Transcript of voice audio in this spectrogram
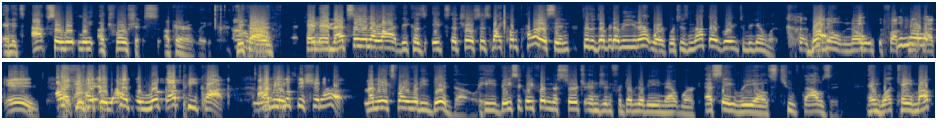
and it's absolutely atrocious. Apparently, Oh, because wow. and and that's saying a lot because it's atrocious by comparison to the WWE Network, which is not that great to begin with. we don't know what the fuck You know- Peacock is. Like I had to, I had to look up Peacock. I I had mean- to look this shit up. Let me explain what he did though. He basically put in the search engine for WWE Network SA Rios 2000, and what came up?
